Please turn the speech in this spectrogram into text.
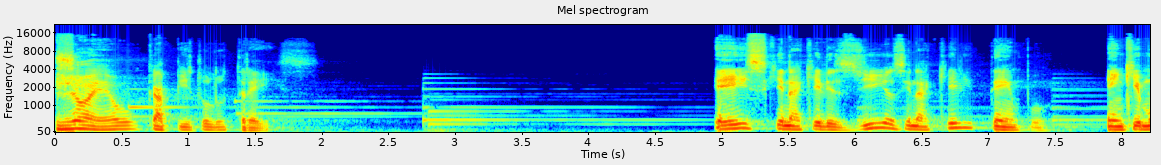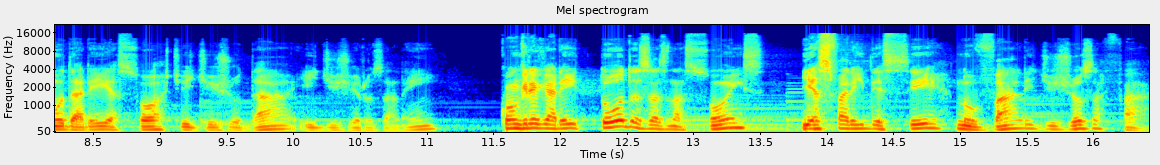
Joel capítulo 3 Eis que naqueles dias e naquele tempo, em que mudarei a sorte de Judá e de Jerusalém, congregarei todas as nações e as farei descer no vale de Josafá.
